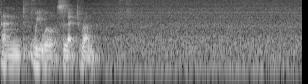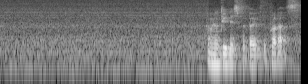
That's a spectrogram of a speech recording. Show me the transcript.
And we will select run. And we'll do this for both the products.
